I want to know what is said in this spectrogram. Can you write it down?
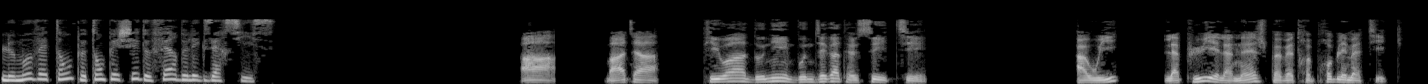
le mauvais temps peut empêcher de faire de l'exercice. 아, 맞아. 비와 눈이 문제가 될 수 있지. Ah oui, la pluie et la neige peuvent être problématiques.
